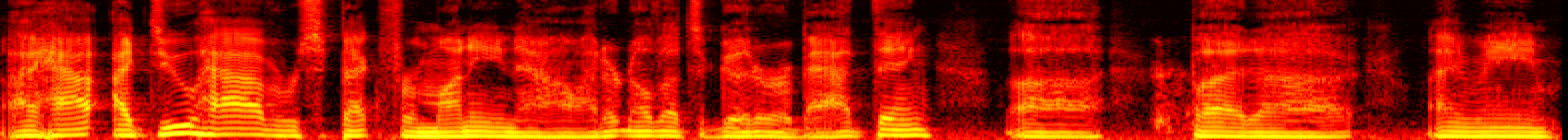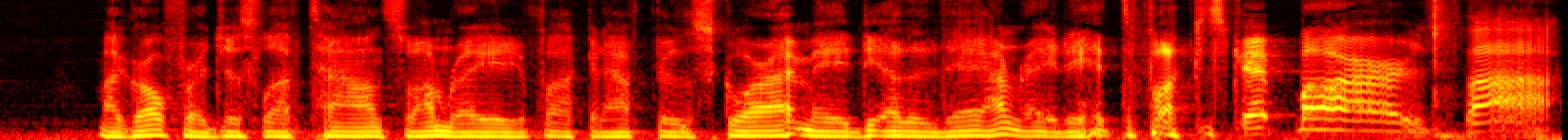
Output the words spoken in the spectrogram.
I have. I do have respect for money now. I don't know if that's a good or a bad thing, uh, but uh, I mean. My girlfriend just left town, so I'm ready to fucking after the score I made the other day. I'm ready to hit the fucking strip bars. Ah.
